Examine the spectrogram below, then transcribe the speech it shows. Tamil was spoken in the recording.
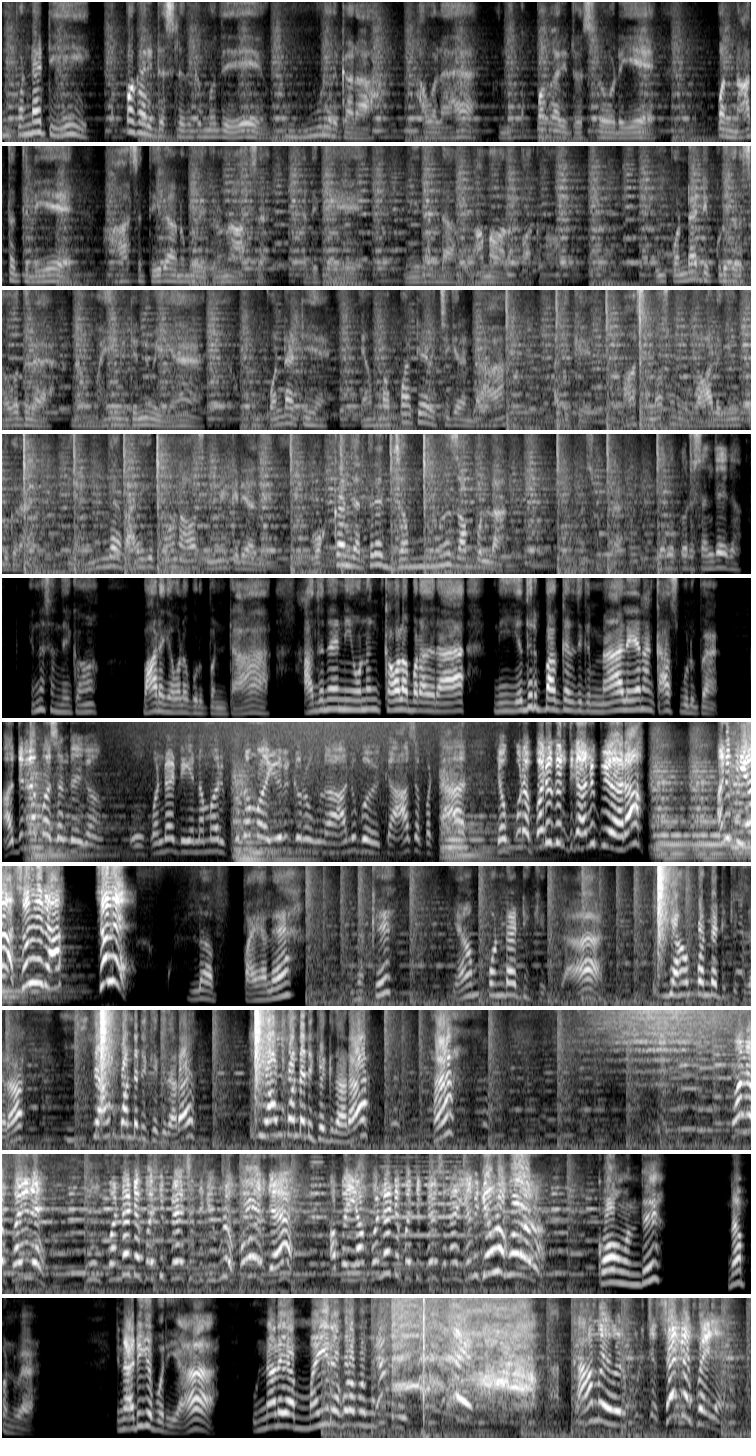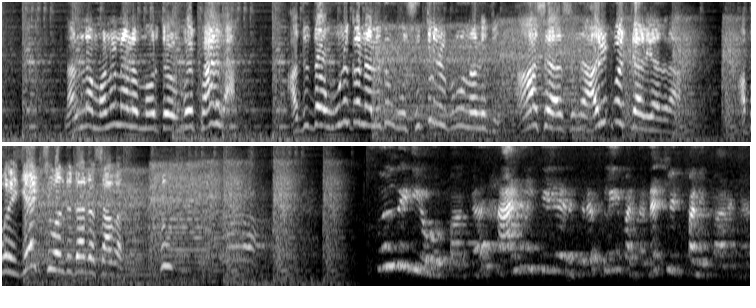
உன் பொண்டாட்டி குப்பக்காரி ட்ரெஸ்ல இருக்கும்போது மூணு இருக்காடா அவளை அந்த குப்பக்காரி ட்ரெஸ்ஸோடையே குப்பை நாத்தத்திலேயே ஆசை தீர அனுபவிக்கணும்னு ஆசை. அதுக்கு நீ தாண்டா மாமாவால் பார்க்கணும். உன் பொண்டாட்டி கொடுக்குற சுகத்தில் நான் மயங்கிட்டேன்னு வையேன். உன் பொண்டாட்டியை என் பப்பாட்டியே வச்சுக்கிறேன்டா. அதுக்கு மாதம் மாதம் உனக்கு வாடகையும் கொடுக்குறேன். எந்த வேலைக்கு போகணும்னு அவசியமே கிடையாது. உட்காந்த இடத்துல ஜம்முன்னு சாப்பிட்லாம். என்ன சொல்கிற எனக்கு ஒரு சந்தேகம். என்ன சந்தேகம்? வாடகை எவ்வளோ கொடுப்பேன்ட்டா? அதுனா நீ ஒன்றும் கவலைப்படாதடா. நீ எதிர்பார்க்கறதுக்கு மேலேயே நான் காசு கொடுப்பேன். அது இல்லாம சந்தேகம்? உன் பொண்டாட்டி என்ன மாதிரி குணமா இருக்கிறவங்கள அனுபவிக்க ஆசைப்பட்டா என் கூட படுக்கிறதுக்கு அனுப்பியாரா அனுப்பியா? சொல்லுடா. சொல்லு. இல்லை பயலே உனக்கு என் பொண்டாட்டி கேட்குதா என் பொண்டாட்டி கேட்குதாடா என் பொண்டாட்டி கேட்குதாடா என் பொண்டாட்டி கேட்குதாடா ஆ? போன பையலே உன் பொண்டாட்டை பத்தி பேசுறதுக்கு இவ்வளவு கோவம் வருதே? அப்ப என் பொண்டாட்டை பத்தி பேசினா எனக்கு எவ்வளவு கோவம் கோவம் வந்து என்ன பண்ணுவ? என்ன அடிக்க போறியா? உன்னால என் மயிரை கூட பண்ண காம இவர் பிடிச்ச சேட்டை பையல நல்ல மனநல மருத்துவம் போய் பாருங்க அதுதான் உனக்கு நல்லது உன் சுத்தி இருக்கணும் நல்லது. ஆசை ஆசைன்னு அரிப்பத்தி அறியாதடா அப்புறம் ஏச்சு வந்து தானே சாவ கிளிக் பண்ணி பாருங்க.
